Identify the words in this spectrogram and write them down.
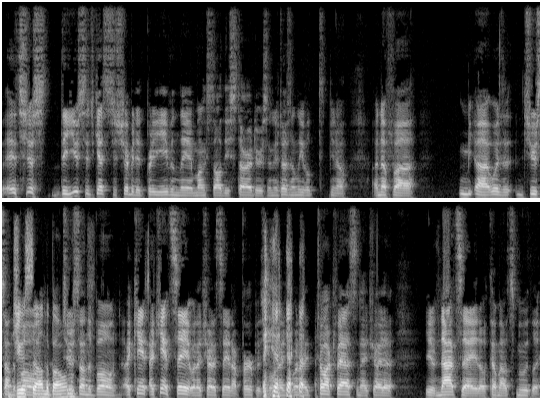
It's just the usage gets distributed pretty evenly amongst all these starters, and it doesn't leave you know enough. Uh, uh, what is it? Juice on the juice bone. on the bone. Juice on the bone. I can't. I can't say it when I try to say it on purpose. When I, when I talk fast and I try to you know not say it'll come out smoothly.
